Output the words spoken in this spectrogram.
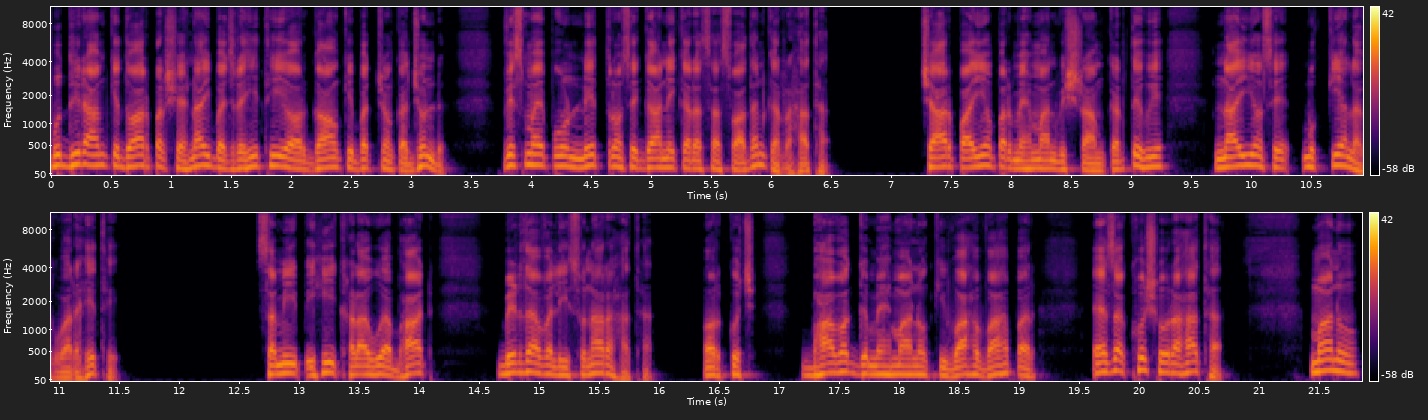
बुद्धिराम के द्वार पर शहनाई बज रही थी और गाँव के बच्चों का झुंड विस्मयपूर्ण नेत्रों से गाने का रसास्वादन कर रहा था। चार पाइयों पर मेहमान विश्राम करते हुए नाइयों से मुक्कियाँ लगवा रहे थे। समीप ही खड़ा हुआ भाट बिरदावली सुना रहा था और कुछ भावज्ञ मेहमानों की वाह वाह पर ऐसा खुश हो रहा था। मानो,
